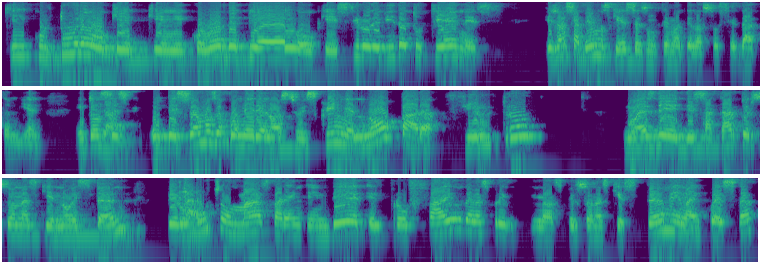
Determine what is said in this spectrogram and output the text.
qué cultura o qué, qué, color de piel o qué estilo de vida tú tienes. Y ya sabemos que ese es un tema de la sociedad también. Entonces, empezamos a poner en nuestro screen no para filtro, no es de, de sacar personas que no están, pero mucho más para entender el profile de las, las personas que están en la encuesta,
